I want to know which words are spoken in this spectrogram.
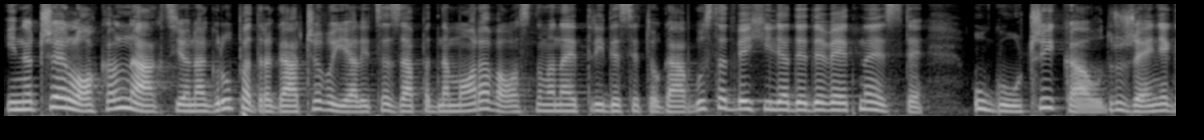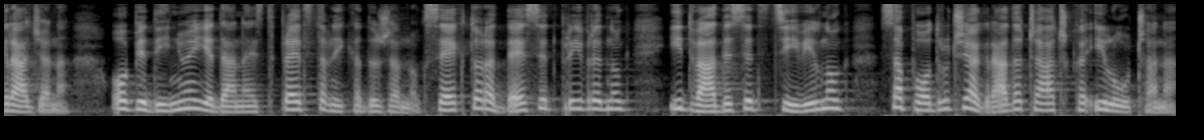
Inače, lokalna akcijona grupa Dragačevo Jelica Zapadna Morava osnovana je 30. avgusta 2019. u Guči kao udruženje građana. Objedinjuje 11 predstavnika državnog sektora, 10 privrednog i 20 civilnog sa područja grada Čačka i Lučana.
